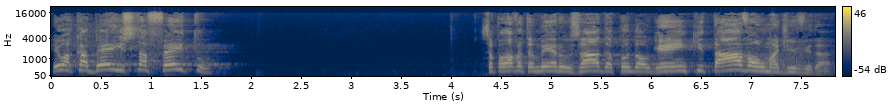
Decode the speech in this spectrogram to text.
eu acabei, está feito. Essa palavra também era usada quando alguém quitava uma dívida.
